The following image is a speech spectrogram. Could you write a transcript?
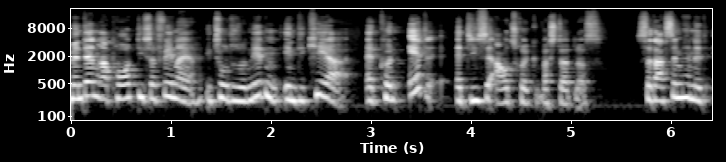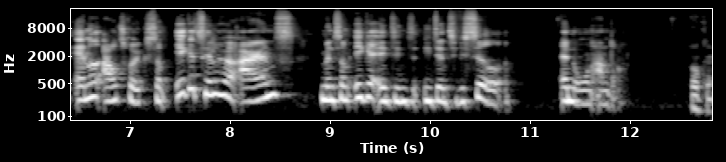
Men den rapport, de så finder i 2019, indikerer, at kun ét af disse aftryk var støtlers. Så der er simpelthen et andet aftryk, som ikke tilhører Irons, men som ikke er ident- identificeret af nogen andre. Okay.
